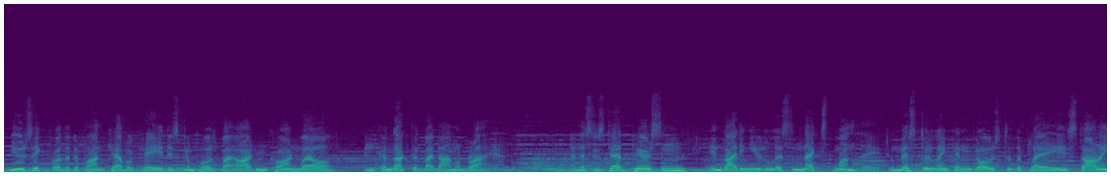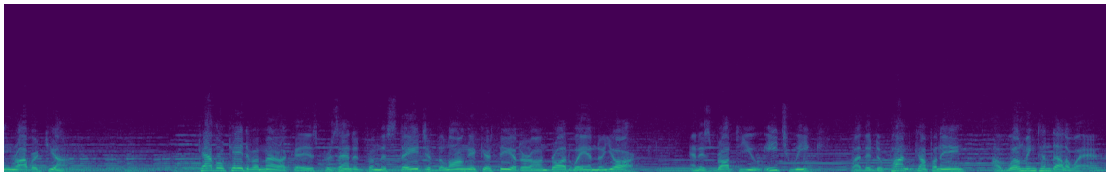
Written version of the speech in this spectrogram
Music for the DuPont Cavalcade is composed by Ardon Cornwell and conducted by Donald Bryan. And this is Ted Pearson inviting you to listen next Monday to Mr. Lincoln Goes to the Play, starring Robert Young. Cavalcade of America is presented from the stage of the Longacre Theater on Broadway in New York and is brought to you each week by the DuPont Company of Wilmington, Delaware.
